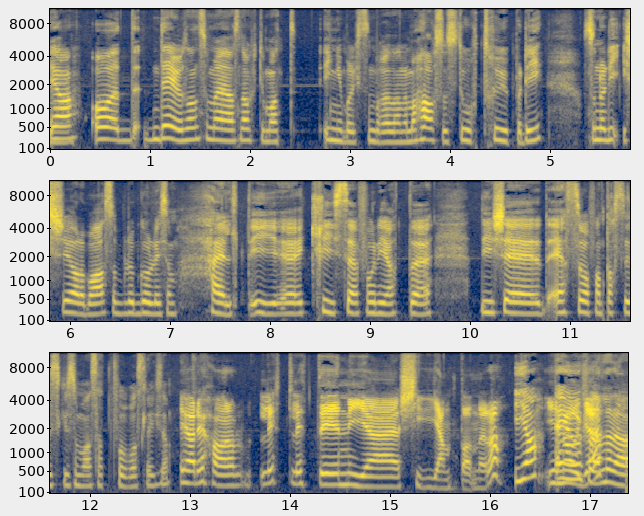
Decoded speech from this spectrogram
Ja, og det er jo sånn som jeg har snakket om at Ingebrigtsen-brødrene Vi har så stor tro på de, så når de ikke gjør det bra, så går det liksom helt i eh, krise fordi at eh, de ikke er så fantastiske som vi har sett for oss, liksom. Ja, de har litt, litt de nye skijentene, da. Ja, I jeg Norge? føler det.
